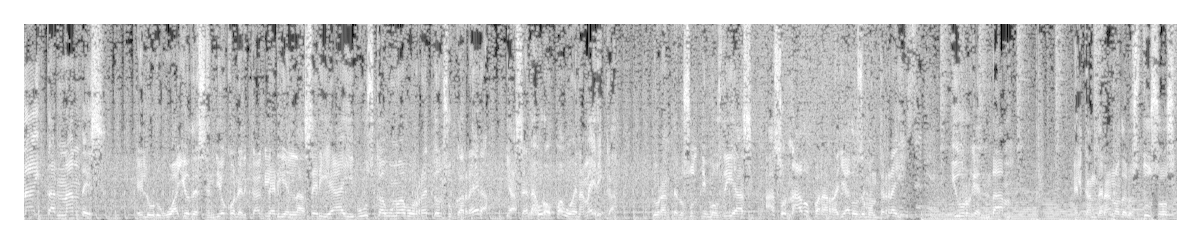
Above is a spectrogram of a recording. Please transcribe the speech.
Naita Hernández. El uruguayo descendió con el Cagliari en la Serie A y busca un nuevo reto en su carrera, ya sea en Europa o en América. Durante los últimos días ha sonado para Rayados de Monterrey. Jürgen Damm. El canterano de los Tuzos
